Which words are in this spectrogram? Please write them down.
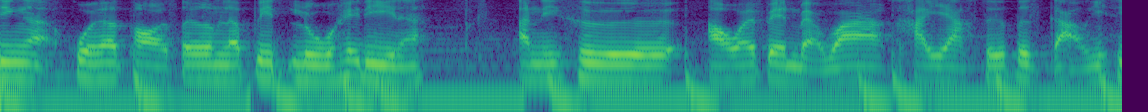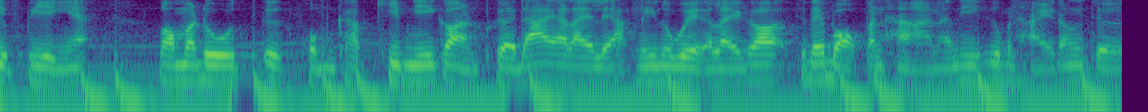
ริงๆอะควรจะต่อเติมแล้วปิดรูให้ดีนะ อันนี้คือเอาไว้เป็นแบบว่าใครอยากซื้อตึกเก่า 20 ปีอย่างเงี้ยเรามาดูตึกผมครับคลิปนี้ก่อนเผื่อได้อะไรอยากรีโนเวทอะไรก็จะได้บอกปัญหานะนี่คือปัญหาที่ต้องเจอ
